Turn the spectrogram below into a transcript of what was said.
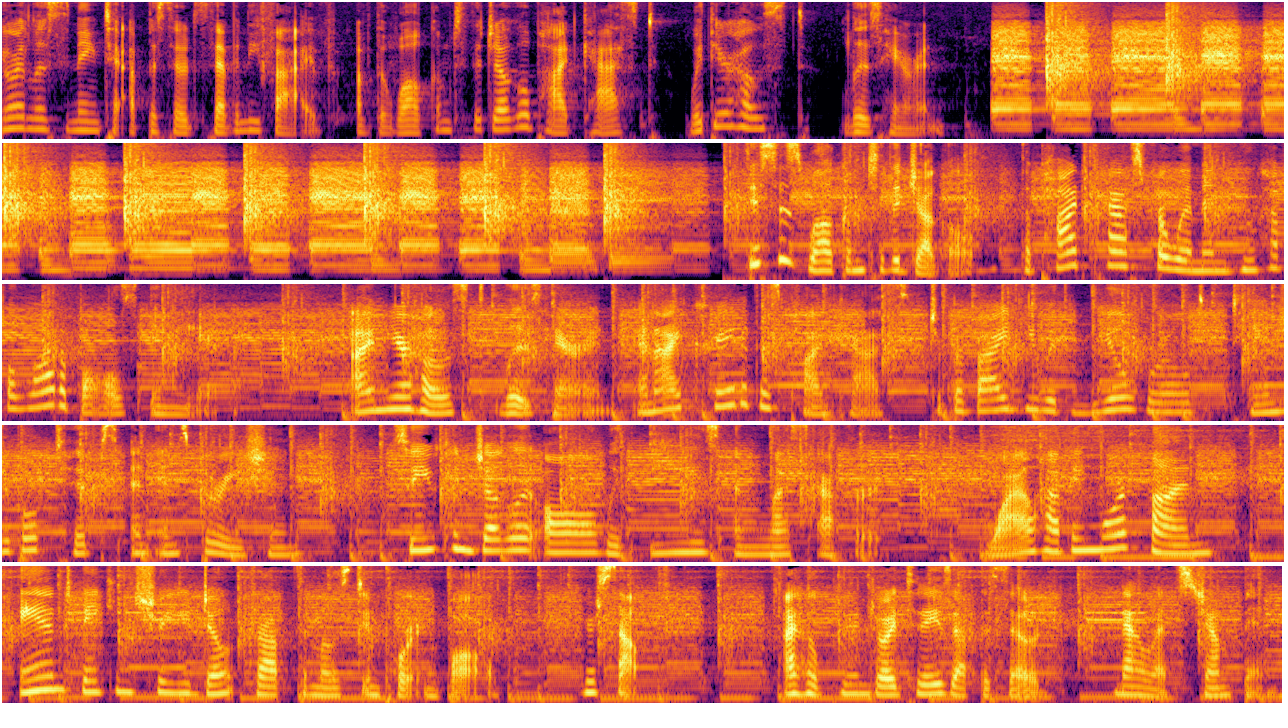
You're listening to episode 75 of the Welcome to the Juggle podcast with your host, Liz Heron. This is Welcome to the Juggle, the podcast for women who have a lot of balls in the air. I'm your host, Liz Heron, and I created this podcast to provide you with real world, tangible tips and inspiration so you can juggle it all with ease and less effort while having more fun and making sure you don't drop the most important ball yourself. I hope you enjoyed today's episode. Now let's jump in.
